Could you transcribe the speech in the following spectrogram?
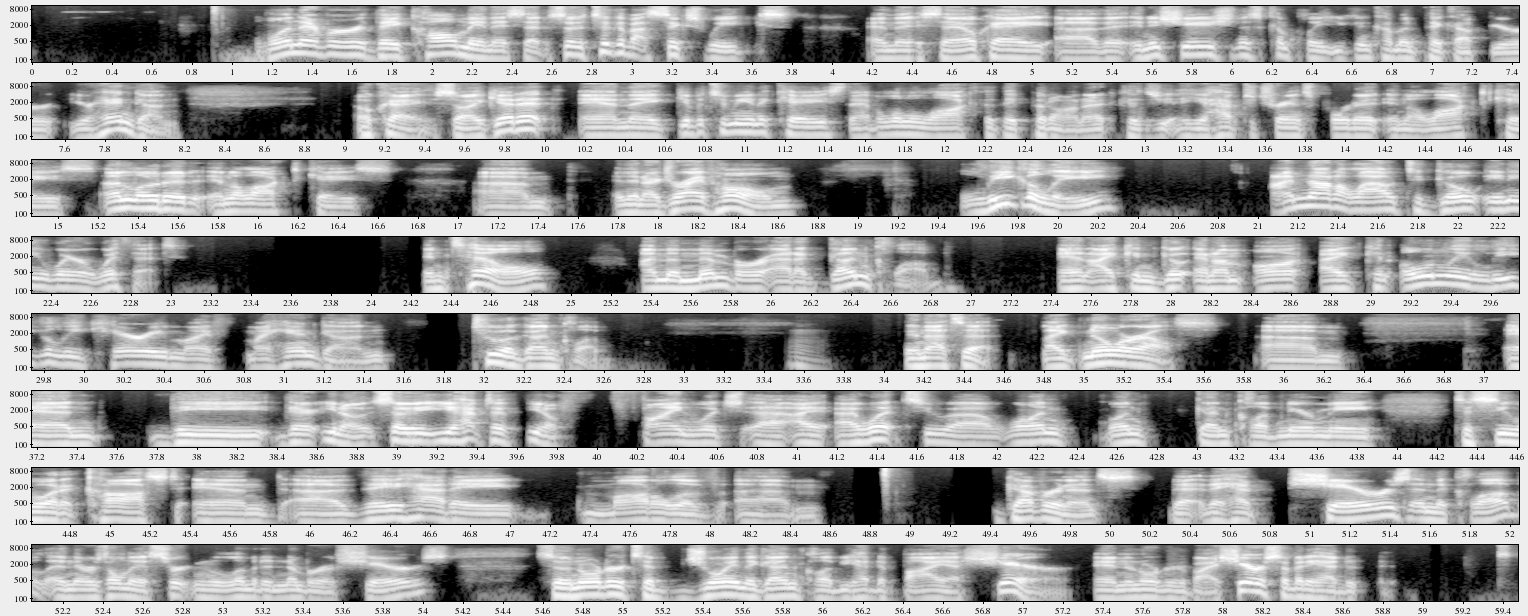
whenever they call me and they said, so it took about six weeks, and they say, okay, uh, the initiation is complete. You can come and pick up your your handgun. Okay, so I get it, and they give it to me in a case. They have a little lock that they put on it because you, you have to transport it in a locked case, unloaded in a locked case. Um, and then I drive home. Legally, I'm not allowed to go anywhere with it until I'm a member at a gun club, and I can go. And I'm on. I can only legally carry my my handgun to a gun club, Hmm. and that's it. Like nowhere else. Um, and the there you know so you have to you know find which uh, i i went to uh one one gun club near me to see what it cost. And uh they had a model of um governance that they had shares in the club and there was only a certain limited number of shares. So in order to join the gun club you had to buy a share. And in order to buy a share somebody had to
